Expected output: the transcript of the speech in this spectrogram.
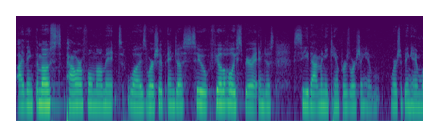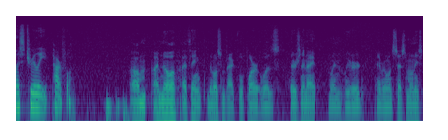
I think the most powerful moment was worship and just to feel the Holy Spirit and just see that many campers worshiping Him, worshiping Him was truly powerful. Um, I'm Noah. I think the most impactful part was Thursday night when we heard everyone's testimonies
